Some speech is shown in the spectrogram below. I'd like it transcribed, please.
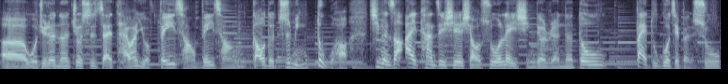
呃，我觉得呢，就是在台湾有非常非常高的知名度哈。基本上爱看这些小说类型的人呢，都。拜读过这本书，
